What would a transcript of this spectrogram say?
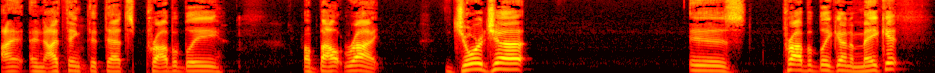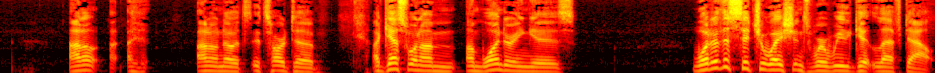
I and I think that that's probably about right. Georgia is probably going to make it. I don't. I, I don't know. It's it's hard to. I guess what I'm I'm wondering is, what are the situations where we get left out?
